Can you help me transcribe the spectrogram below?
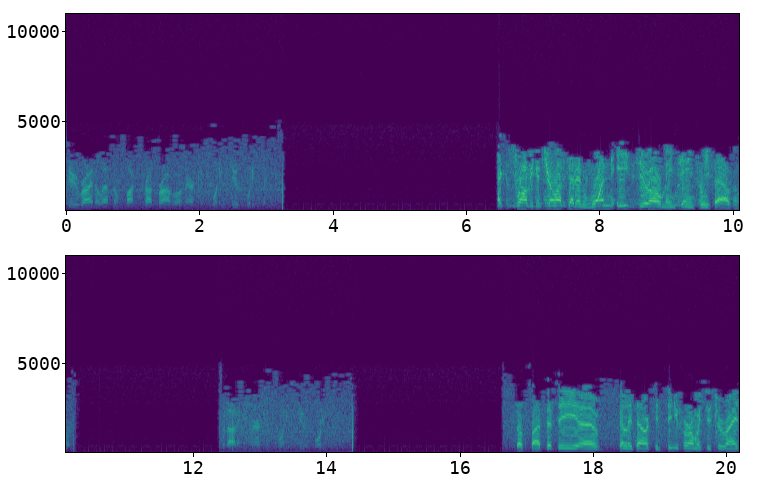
22 right, a left on Foxtrot Bravo, American 2243. Cactus 12, you can turn left head in 180, maintain 3000. Dotting American 2243. Delta 550, uh, Kennedy Tower, continue for runway 22 right.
